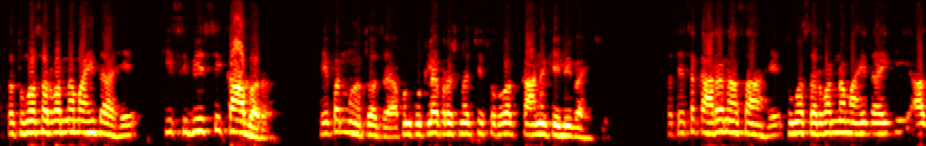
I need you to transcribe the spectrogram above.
आता तुम्हा सर्वांना माहीत आहे की सीबीएसई का बरं? हे पण महत्वाचं आहे. आपण कुठल्या प्रश्नाची सुरुवात का न केली पाहिजे? तर त्याचं कारण असं आहे तुम्हा सर्वांना माहीत आहे की आज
